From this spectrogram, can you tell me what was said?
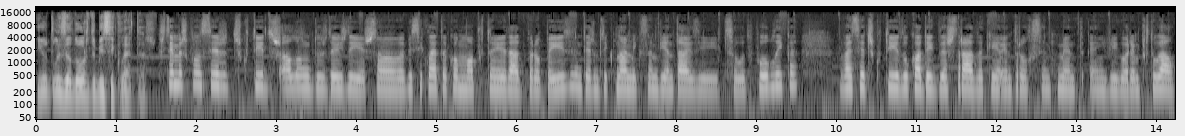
e utilizadores de bicicletas. Os temas que vão ser discutidos ao longo dos dois dias são a bicicleta como uma oportunidade para o país, em termos económicos, ambientais e de saúde pública. Vai ser discutido o Código da Estrada, que entrou recentemente em vigor em Portugal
